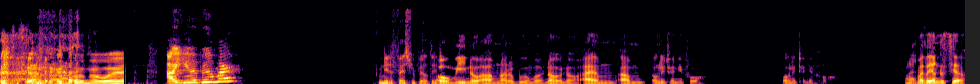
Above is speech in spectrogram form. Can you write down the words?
Sounds like a boomer word. Are you a boomer? We need a face reveal, dude. oh, me? No, I'm not a boomer. No, no, I am. I'm only 24. Only 24. Right. Am I the youngest here?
